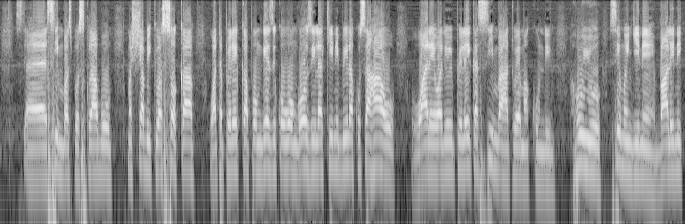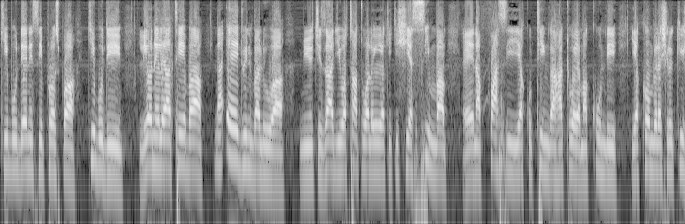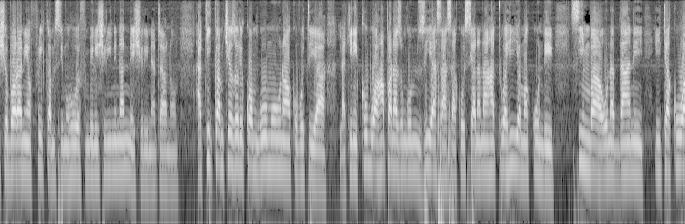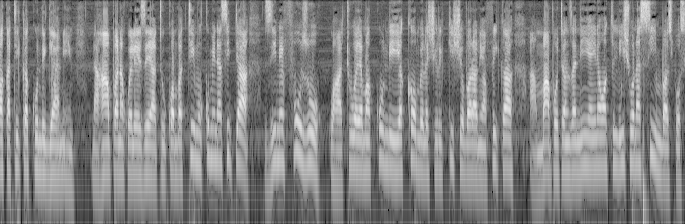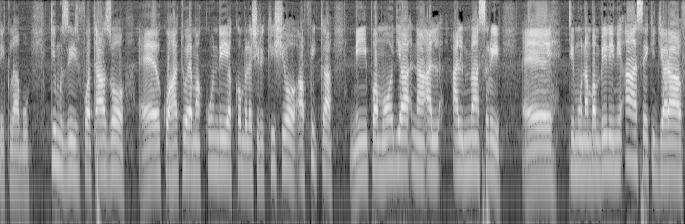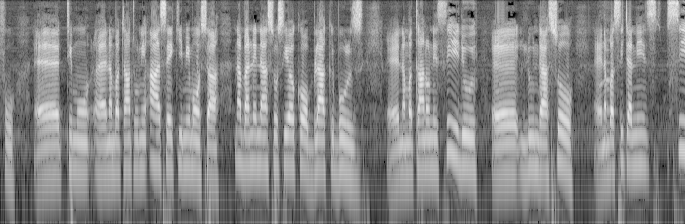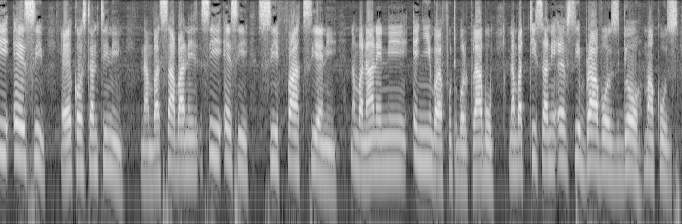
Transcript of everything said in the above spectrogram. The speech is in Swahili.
E, Simba Sports Club, mashabiki wa soka watapeleka pongezi kwa uongozi, lakini bila kusahau wale walioipeleka Simba hatua ya makundi. Huyu si mwingine bali ni Kibu Dennis Prosper Kibudi, Lionel Ateba na Edwin Balua, mchezaji watatu waliohakikishia Simba e, nafasi ya kutinga hatua ya makundi ya kombe la shirikisho barani Afrika msimu huu 2024-2025. Hakika mchezo ulikuwa mgumu na wa kuvutia, lakini kubwa hapa nazungumzia sasa kuhusiana na hatua hii ya makundi. Simba unadhani itakuwa katika kundi gani? na hapa nakuelezea tu kwamba timu kumi na sita zimefuzu kwa hatua ya makundi ya kombe la shirikisho barani Afrika ambapo Tanzania inawakilishwa na Simba Sports Club. Timu zifuatazo eh, kwa hatua ya makundi ya kombe la shirikisho Afrika ni pamoja na Al, Al Masry eh, timu namba mbili ni ASEC Jarafu. E, timu e, namba tatu ni ASEC Mimosa, namba nne na Sosioko Black Bulls, e, namba tano ni Sidu e, Lunda so e, namba sita ni CAC e, Constantini, namba saba ni CAC Sifaxieni, namba nane ni Enyimba Football Club, namba tisa ni FC Bravos do Marcus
